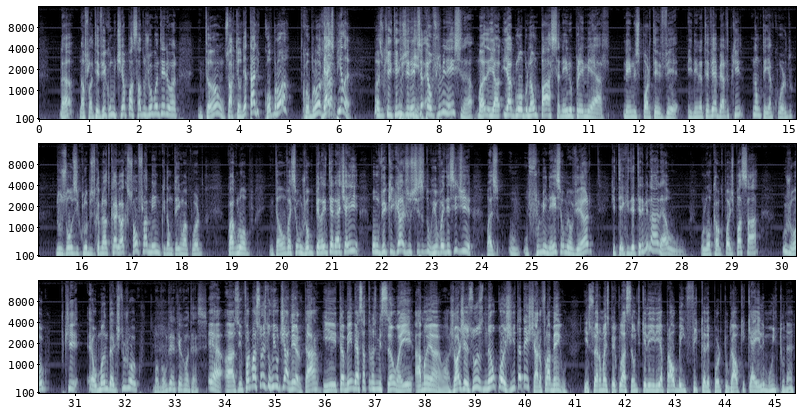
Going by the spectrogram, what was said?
né? Na Flá TV, como tinha passado o jogo anterior. Então. Só que tem um detalhe: cobrou. Cobrou, 10 pila. Mas quem tem os direitos é o Fluminense, né? Mas, e, a, e a Globo não passa nem no Premier, nem no Sport TV e nem na TV aberta, porque não tem acordo dos 11 clubes do Campeonato Carioca, só o Flamengo que não tem um acordo com a Globo. Então vai ser um jogo pela internet aí. Vamos ver o que a Justiça do Rio vai decidir. Mas o, o Fluminense, ao meu ver, que tem que determinar né? o, o local que pode passar o jogo, porque é o mandante do jogo. Mas vamos ver o que acontece. É, as informações do Rio de Janeiro, tá? E também dessa transmissão aí amanhã. Ó, Jorge Jesus não cogita deixar o Flamengo. Isso era uma especulação de que ele iria para o Benfica de Portugal, que quer ele muito, né?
